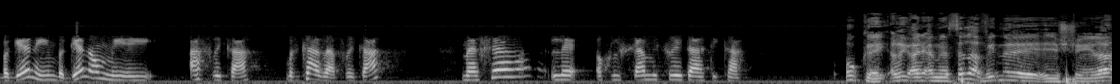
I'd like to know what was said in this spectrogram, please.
בגנים, בגנום מאפריקה, מרכז אפריקה, מאשר לאוכלוסייה המצרית העתיקה. אוקיי, רגע, אני, אני מנסה להבין אה, שאלה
